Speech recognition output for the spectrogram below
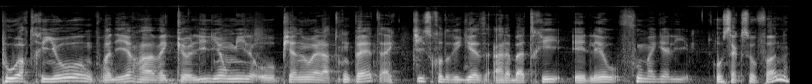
power trio, on pourrait dire, avec Lilian Mill au piano et à la trompette, avec Tis Rodriguez à la batterie et Léo Fumagali au saxophone.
